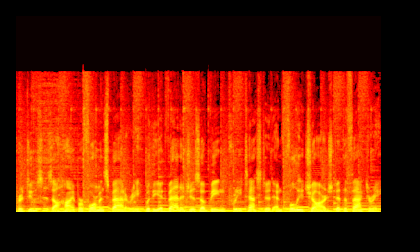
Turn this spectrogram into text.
produces a high performance battery with the advantages of being pre tested and fully charged at the factory.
